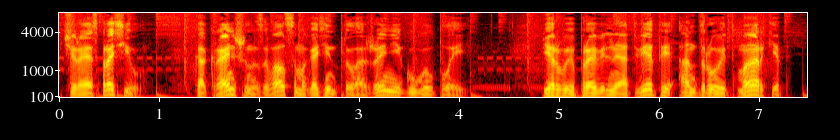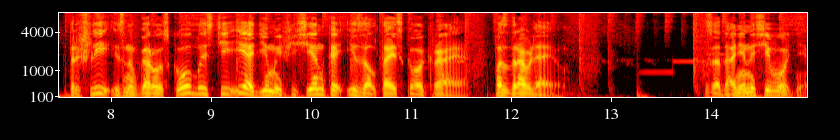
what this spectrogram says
Вчера я спросил, как раньше назывался магазин приложений Google Play. Первые правильные ответы Android Market пришли из Новгородской области и Адима Фисенко из Алтайского края. Поздравляю! Задание на сегодня.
